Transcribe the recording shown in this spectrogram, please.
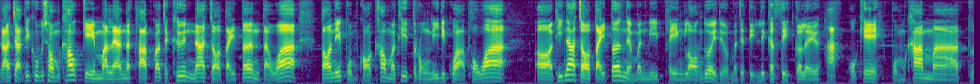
หลังจากที่คุณผู้ชมเข้าเกมมาแล้วนะครับ ก็จะขึ้นหน้าจอไตเติลแต่ว่าตอนนี้ผมขอเข้ามาที่ตรงนี้ดีกว่า เพราะว่าที่หน้าจอไตเติลเนี่ยมันมีเพลงร้องด้วยเดี๋ยวมันจะติดลิขสิทธิ์ก็เลยอะโอเค ผมข้ามมาตร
